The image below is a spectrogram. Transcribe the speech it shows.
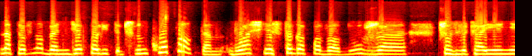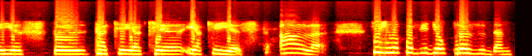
na pewno będzie politycznym kłopotem. Właśnie z tego powodu, że przyzwyczajenie jest y, takie, jakie, jakie jest. Ale Cóż zapowiedział prezydent?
